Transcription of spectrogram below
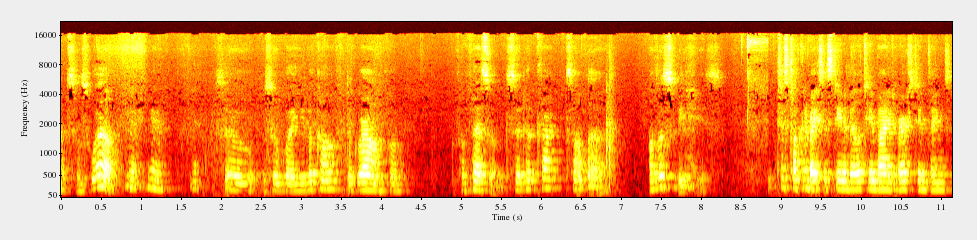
birds as well. Yeah. yeah. So, so where you look after the ground for, for pheasants, it attracts other other species. Just talking about sustainability and biodiversity and things.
